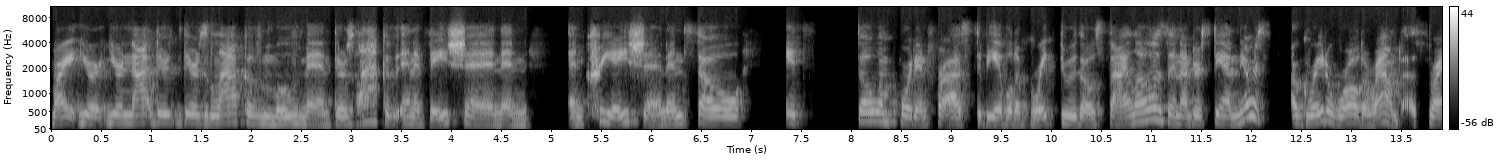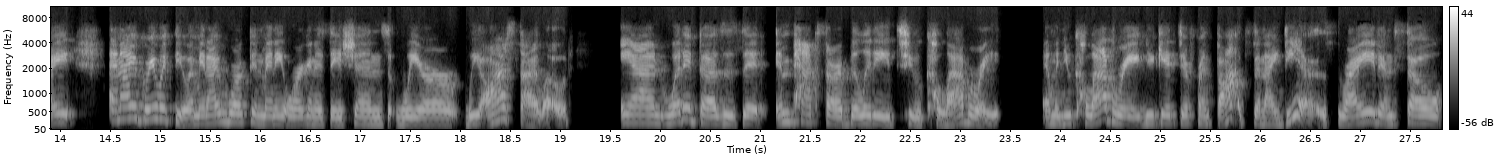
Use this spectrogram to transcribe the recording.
Right? You're you're not there there's lack of movement, there's lack of innovation and and creation. And so it's so important for us to be able to break through those silos and understand there's a greater world around us, right? And I agree with you. I mean, I've worked in many organizations where we are siloed. And what it does is it impacts our ability to collaborate. And when you collaborate, you get different thoughts and ideas, right? And so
